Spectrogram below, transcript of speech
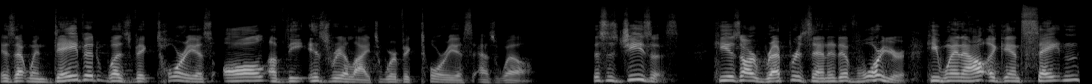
is that when David was victorious, all of the Israelites were victorious as well. This is Jesus. He is our representative warrior. He went out against Satan.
